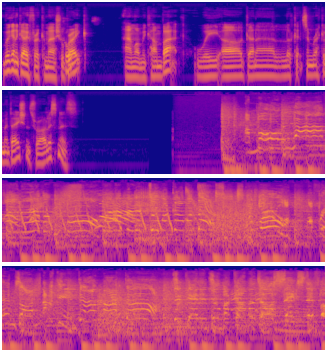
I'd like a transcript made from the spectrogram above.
we're going to go for a commercial Cool. break. And when we come back, we are going to look at some recommendations for our listeners. I'm more alive than ever before. I've been to my Commodore 64. My friends are knocking down my door to get into my Commodore 64.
